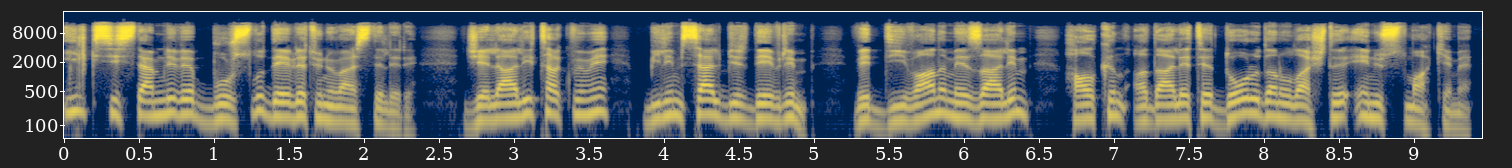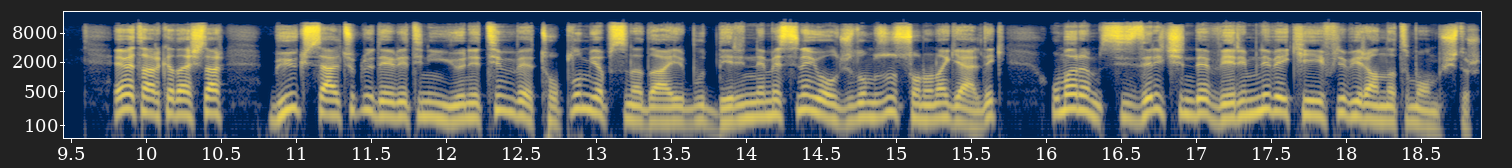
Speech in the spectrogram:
ilk sistemli ve burslu devlet üniversiteleri. Celali takvimi, bilimsel bir devrim. Ve divanı mezalim, halkın adalete doğrudan ulaştığı en üst mahkeme. Evet arkadaşlar, Büyük Selçuklu Devleti'nin yönetim ve toplum yapısına dair bu derinlemesine yolculuğumuzun sonuna geldik. Umarım sizler için de verimli ve keyifli bir anlatım olmuştur.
